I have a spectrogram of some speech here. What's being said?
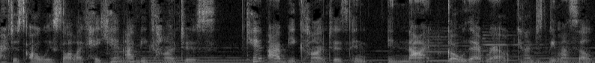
I just always thought, like, hey, can't I be conscious? Can't I be conscious and, and not go that route? Can I just be myself?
